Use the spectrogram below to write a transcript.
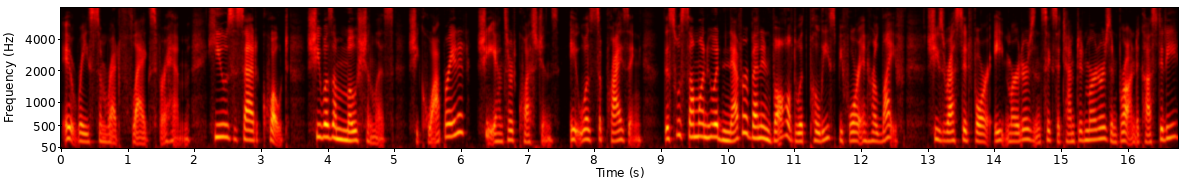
it raised some red flags for him. Hughes said, quote, she was emotionless. She cooperated. She answered questions. It was surprising. This was someone who had never been involved with police before in her life. She's arrested for eight murders and six attempted murders and brought into custody.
